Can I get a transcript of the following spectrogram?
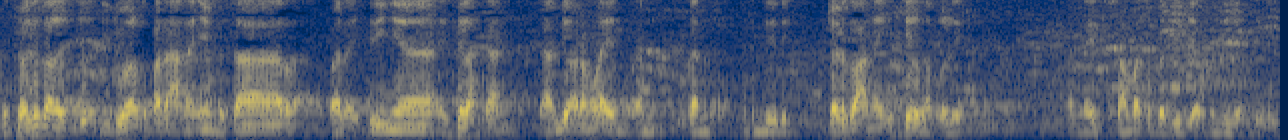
Kecuali kalau dijual kepada anaknya yang besar, kepada istrinya, silahkan. Nanti orang lain bukan bukan sendiri. Kecuali kalau anak kecil nggak boleh. Karena itu sama seperti dia sendiri beli.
